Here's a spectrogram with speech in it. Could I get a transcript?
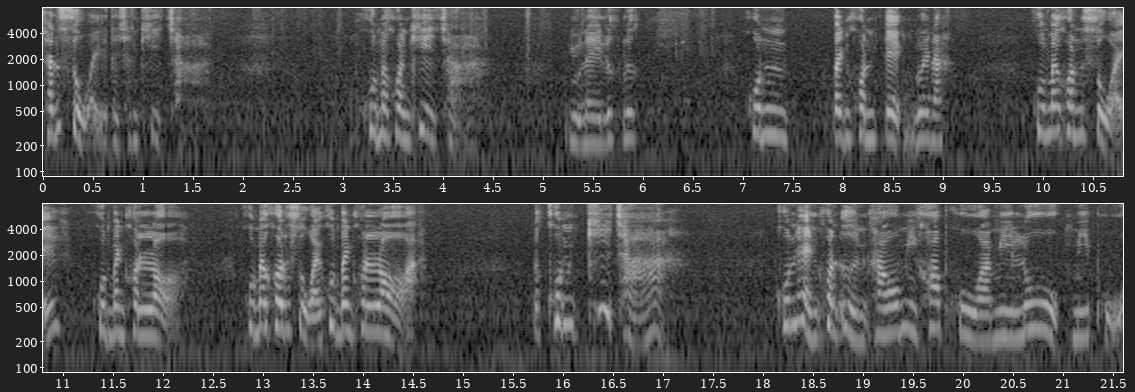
ฉันสวยแต่ฉันขี้ฉา คุณเป็นคนขี้ฉา อยู่ในลึกๆ คุณเป็นคนเก่งด้วยนะ คุณเป็นคนสวย คุณเป็นคนหล่อ คุณเป็นคนสวย คุณเป็นคนหล่ออะแต่คุณขี้ฉา คุณเห็นคนอื่นเขามีครอบครัว มีลูก มีผัว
